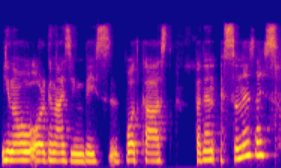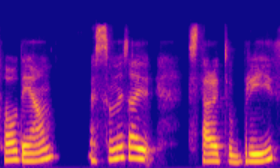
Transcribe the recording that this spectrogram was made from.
you know, organizing this podcast. But then, as soon as I slow down, as soon as I started to breathe,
